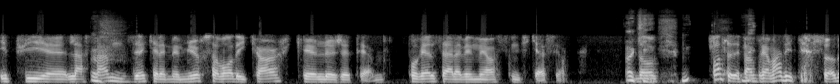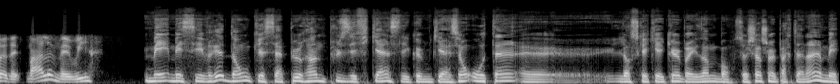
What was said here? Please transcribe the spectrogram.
Et puis, la femme disait qu'elle aimait mieux recevoir des cœurs que le je t'aime pour elle, ça avait une meilleure signification. Donc, je pense que ça dépend vraiment des personnes, honnêtement, mais oui. Mais, mais c'est vrai donc que ça peut rendre plus efficace les communications, autant euh, lorsque quelqu'un, par exemple, bon, se cherche un partenaire, mais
